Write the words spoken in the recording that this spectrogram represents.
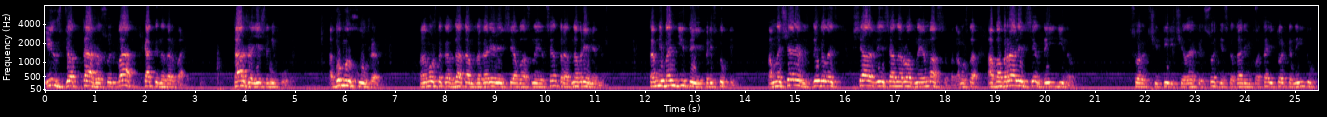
Их ждет та же судьба, как и Назарбаев. Та же, если не хуже. А думаю, хуже. Потому что когда там загорели все областные центры одновременно, там не бандиты и преступники. Там вначале вздыбилась вся, вся народная масса, потому что обобрали всех до единого. 44 человека из сотни сказали, им хватает только на еду.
